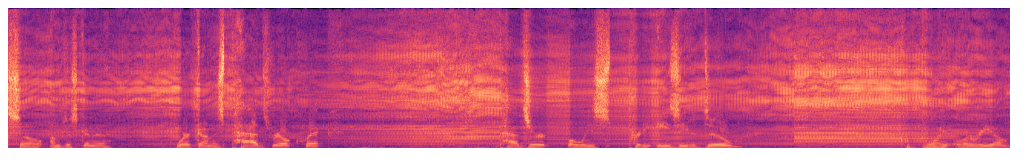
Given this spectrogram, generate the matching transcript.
So I'm just going to work on his pads real quick. Pads are always pretty easy to do. Good boy, Oreo.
